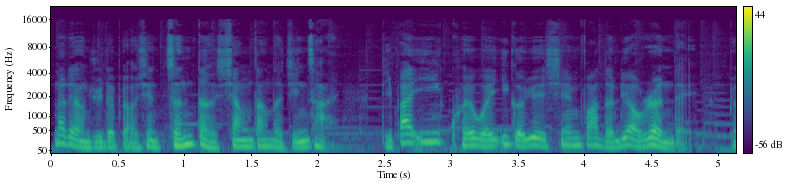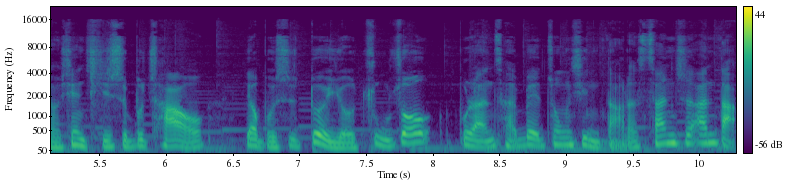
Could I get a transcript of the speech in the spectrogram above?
那两局的表现真的相当的精彩。礼拜一魁为一个月先发的廖任磊表现其实不差哦，要不是队友助周，不然才被中信打了三支安打。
